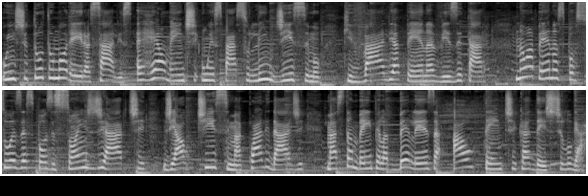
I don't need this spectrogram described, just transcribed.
O Instituto Moreira Salles é realmente um espaço lindíssimo que vale a pena visitar não apenas por suas exposições de arte de altíssima qualidade, mas também pela beleza autêntica deste lugar.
